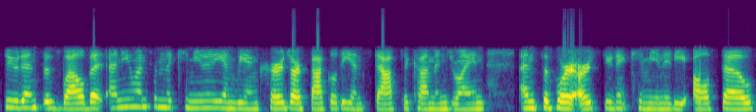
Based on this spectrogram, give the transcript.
students as well, but anyone from the community. And we encourage our faculty and staff to come and join and support our student community also.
